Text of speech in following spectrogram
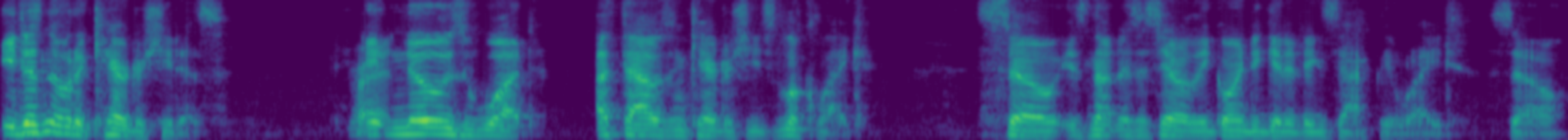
It doesn't know what a character sheet is. right. It knows what a thousand character sheets look like. So it's not necessarily going to get it exactly right. So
